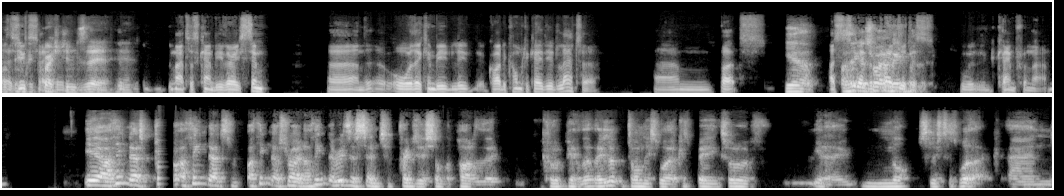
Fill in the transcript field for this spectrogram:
I'm as you the say, questions there. Yeah. The matters can be very simple, uh, and, or they can be quite a complicated letter. Um, but yeah, I, I think that's the right. prejudice I mean, came from that. Yeah, I think that's. I think that's. I think that's right. I think there is a sense of prejudice on the part of the Court of Appeal that they looked on this work as being sort of, you know, not solicitors' work, and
